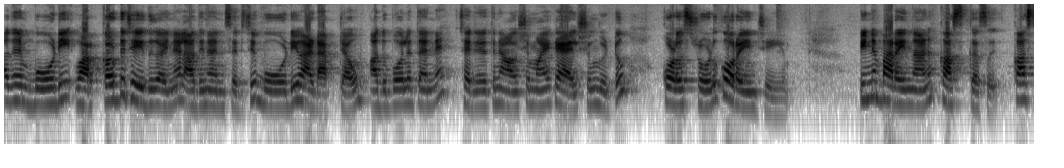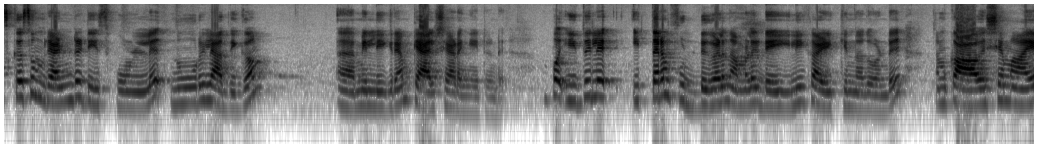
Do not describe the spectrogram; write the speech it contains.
അതിന് ബോഡി വർക്കൗട്ട് ചെയ്ത് കഴിഞ്ഞാൽ അതിനനുസരിച്ച് ബോഡിയും അഡാപ്റ്റ് ആവും. അതുപോലെ തന്നെ ശരീരത്തിന് ആവശ്യമായ കാൽഷ്യം കിട്ടും കൊളസ്ട്രോൾ കുറയും ചെയ്യും. പിന്നെ പറയുന്നതാണ് കസ്കസ്. കസ്കസും രണ്ട് ടീസ്പൂണിൽ നൂറിലധികം മില്ലിഗ്രാം കാൽഷ്യം അടങ്ങിയിട്ടുണ്ട്. അപ്പോൾ ഇതിൽ ഇത്തരം ഫുഡുകൾ നമ്മൾ ഡെയിലി കഴിക്കുന്നത് കൊണ്ട് നമുക്ക് ആവശ്യമായ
